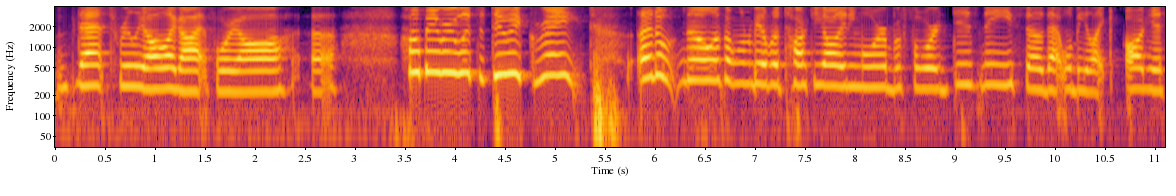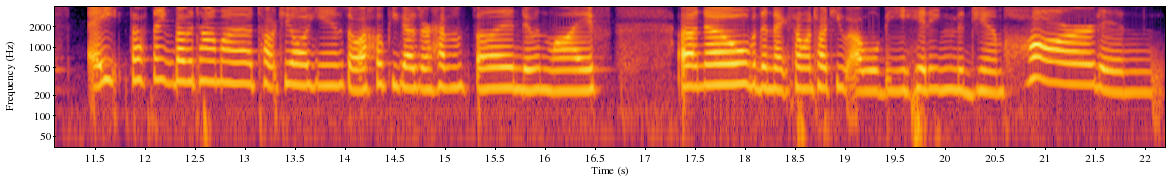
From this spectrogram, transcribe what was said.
that's really all I got for y'all. Uh, hope everyone's doing great. I don't know if I'm going to be able to talk to y'all anymore before Disney, so that will be like August 8th, I think, by the time I talk to y'all again. So I hope you guys are having fun doing life. Uh, no, but the next time I talk to you, I will be hitting the gym hard and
